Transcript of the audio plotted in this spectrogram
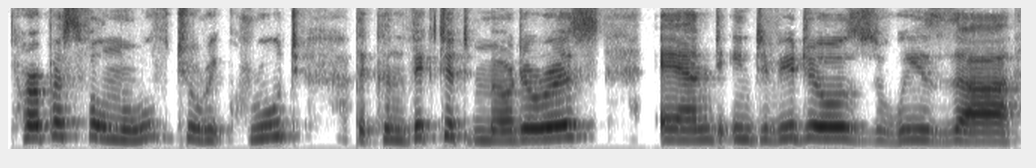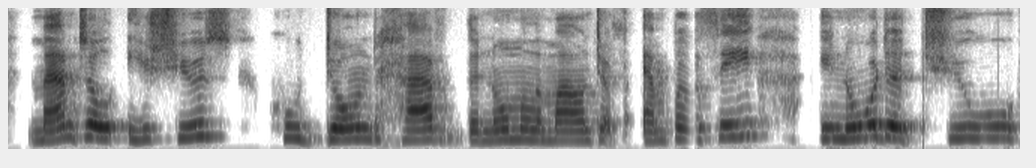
purposeful move to recruit the convicted murderers and individuals with uh, mental issues who don't have the normal amount of empathy in order to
